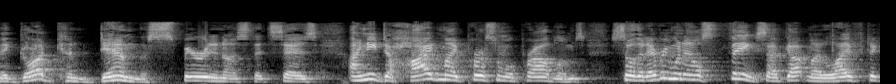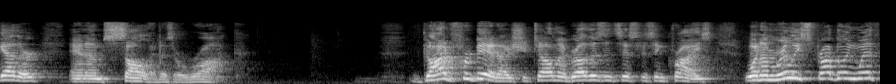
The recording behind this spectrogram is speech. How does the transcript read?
May God condemn the spirit in us that says, I need to hide my personal problems so that everyone else thinks I've got my life together and I'm solid as a rock. God forbid I should tell my brothers and sisters in Christ what I'm really struggling with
